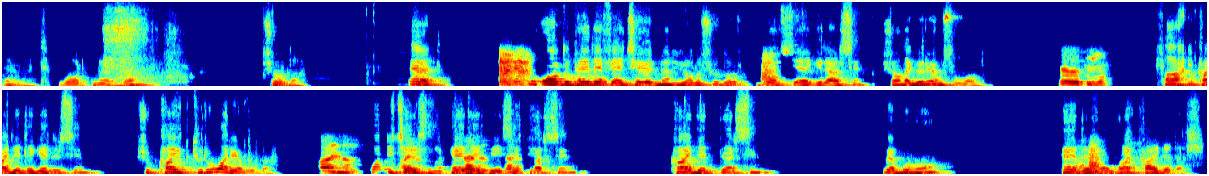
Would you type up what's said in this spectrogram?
Evet. Word nerede? Şurada. Evet. Bu Word'u PDF'ye çevirmenin yolu şudur. Dosyaya girersin. Şu anda görüyor musun Word'u? Evet hocam. Farklı kaydete gelirsin. Şu kayıt türü var ya burada. Aynen. Onun içerisine PDF'yi Evet. seçersin. Kaydet dersin. Ve bunu PDF olarak kaydeder.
